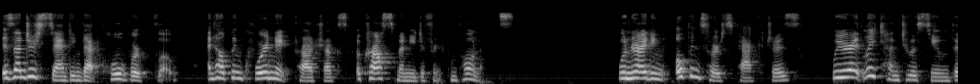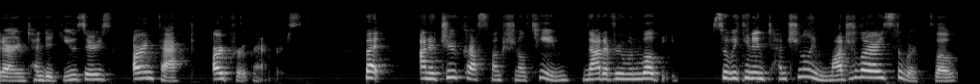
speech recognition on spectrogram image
is understanding that whole workflow and helping coordinate projects across many different components. When writing open source packages, we rightly tend to assume that our intended users are in fact R programmers. But on a true cross-functional team, not everyone will be so we can intentionally modularize the workflow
